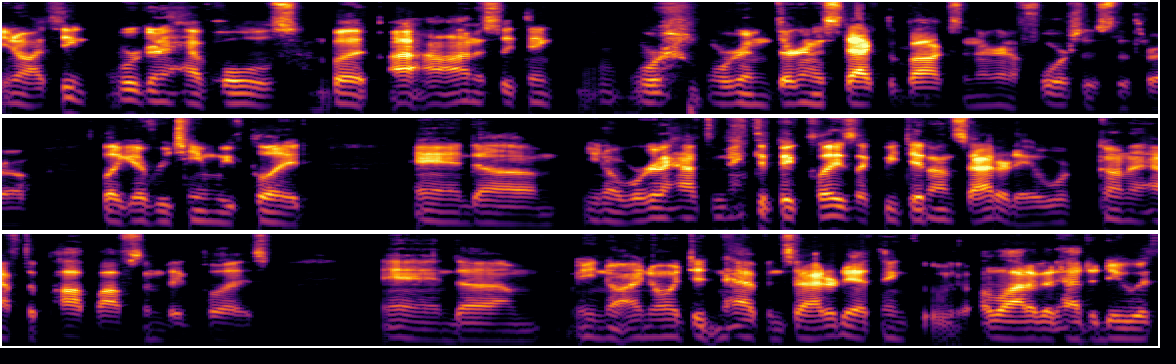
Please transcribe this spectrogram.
you know, I think we're going to have holes, but I, I honestly think we're, we're going to, they're going to stack the box and they're going to force us to throw like every team we've played. And, um, you know, we're going to have to make the big plays like we did on Saturday. We're going to have to pop off some big plays. And, um, you know, I know it didn't happen Saturday. I think a lot of it had to do with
